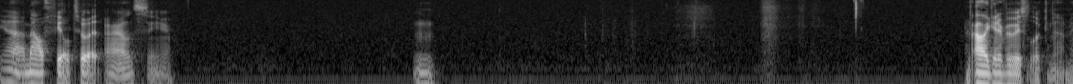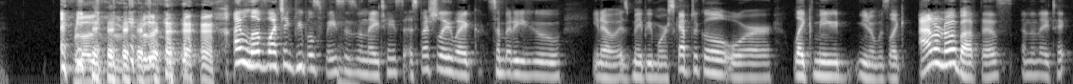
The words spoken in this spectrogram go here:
Yeah. uh, mouthfeel to it. all right, let's see here. Mm. I like it. Everybody's looking at me. For those, for the- I love watching people's faces when they taste it, especially like somebody who, you know, is maybe more skeptical or like me, you know, was like, I don't know about this. And then they take,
